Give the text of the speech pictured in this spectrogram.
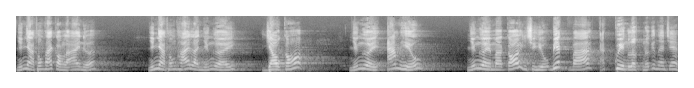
Những nhà thông thái còn là ai nữa? Những nhà thông thái là những người giàu có, những người am hiểu, những người mà có sự hiểu biết và cả quyền lực nữa các anh chị em.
